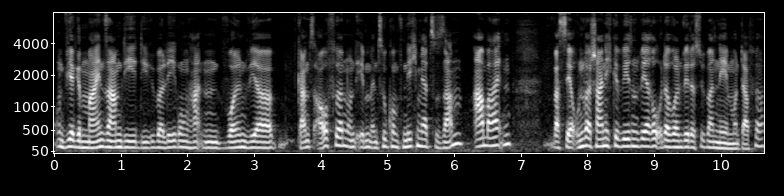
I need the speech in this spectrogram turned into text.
und wir gemeinsam die, die Überlegung hatten, wollen wir ganz aufhören und eben in Zukunft nicht mehr zusammenarbeiten, was sehr unwahrscheinlich gewesen wäre, oder wollen wir das übernehmen? Und dafür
